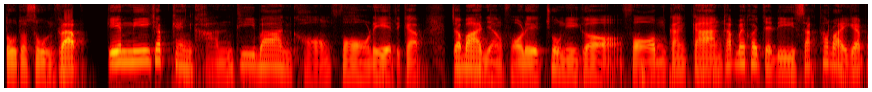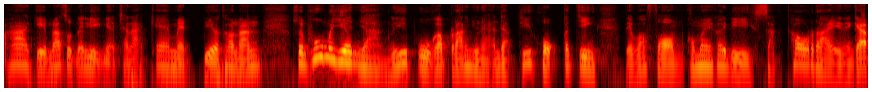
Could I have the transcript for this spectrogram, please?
ตูต่อศูนย์ครับ เกมนี้ครับแข่งขันที่บ้านของฟอร์เรสครับเจ้าบ้านอย่างฟอร์เรสช่วงนี้ก็ฟอร์มกลางๆครับไม่ค่อยจะดีสักเท่าไหร่ครับ 5 เกมล่าสุดในลีกเนี่ยชนะแค่แมตช์เดียวเท่านั้น ส่วนผู้มาเยือนอย่างลิเวอร์พูลครับรั้งอยู่ในอันดับที่ 6 ก็จริง แต่ว่าฟอร์มก็ไม่ค่อยดีสักเท่าไหร่นะครับ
